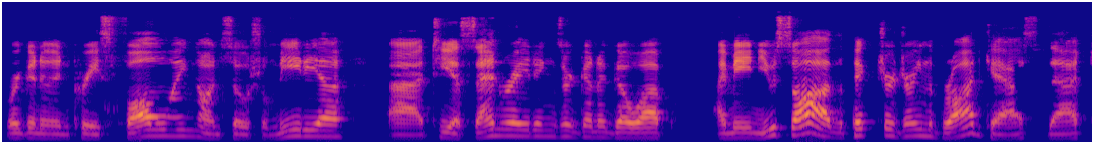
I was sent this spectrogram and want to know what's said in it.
We're going to increase following on social media. Uh, TSN ratings are going to go up. I mean, you saw the picture during the broadcast that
